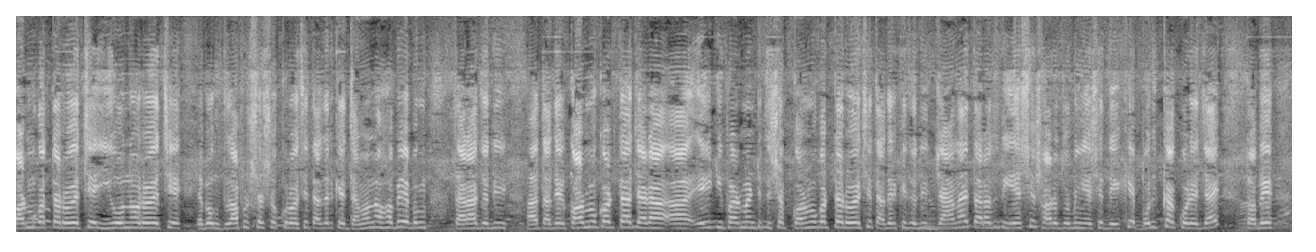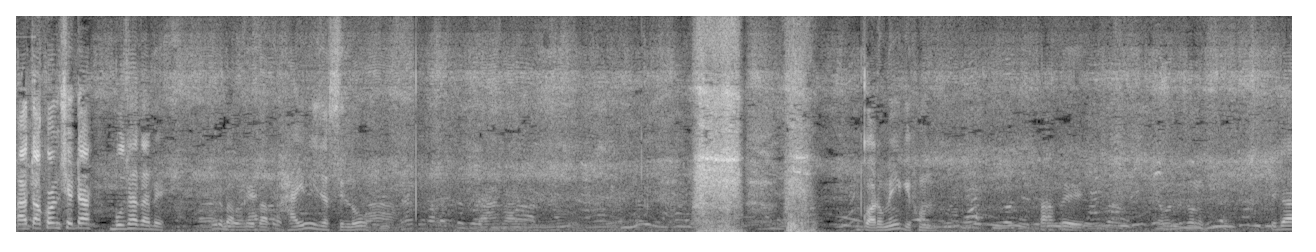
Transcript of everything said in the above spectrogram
কর্মকর্তা রয়েছে ইউনো রয়েছে এবং জেলা প্রশাসক রয়েছে, তাদেরকে জানানো হবে এবং তারা যদি তাদের কর্মকর্তা যারা এই ডিপার্টমেন্টে যেসব কর্মকর্তা রয়েছে, তাদেরকে যদি জানায়, তারা যদি এসে সরজমিনে এসে দেখে পরীক্ষা করে যায়, তবে তখন সেটা বোঝা যাবে। ওরে বাপ রে বাপ হাই হয়ে যাচ্ছে লো গরমে কি ফোন এটা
